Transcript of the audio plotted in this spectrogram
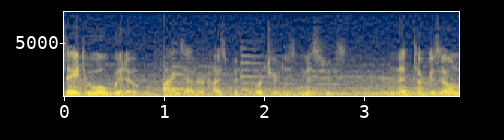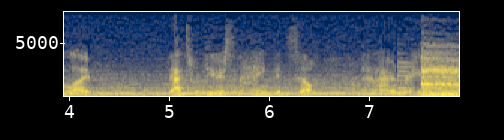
say to a widow who finds out her husband butchered his mistress and then took his own life? That's where Peterson hanged himself from that iron railing.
